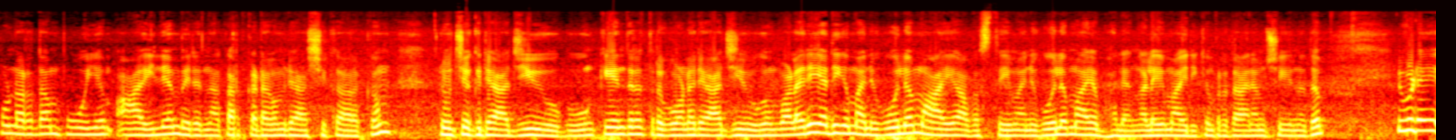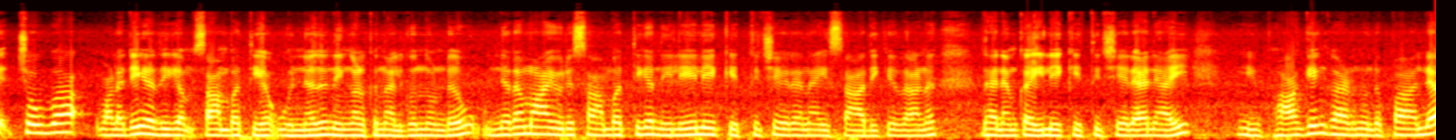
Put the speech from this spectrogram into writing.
പുണർദം പൂയം ആയില്യം വരുന്ന കർക്കിടകം രാശിക്കാർക്കും രുചക് രാജയോഗവും കേന്ദ്ര ത്രികോണ രാജയോഗവും വളരെയധികം അനുകൂലമായ അവസ്ഥയും അനുകൂലമായ ഫലങ്ങളെയുമായിരിക്കും പ്രദാനം ചെയ്യുന്നത്. ഇവിടെ ചൊവ്വ വളരെയധികം സാമ്പത്തിക ഉന്നതി നിങ്ങൾക്ക് നൽകുന്നുണ്ട്. ഉന്നതമായ ഒരു സാമ്പത്തിക നിലയിലേക്ക് എത്തിച്ചേരാനായി സാധിക്കുന്നതാണ് ധനം കയ്യിലേക്ക് എത്തിച്ചേരാനായി ഈ ഭാഗ്യം കാണുന്നുണ്ട്. പല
